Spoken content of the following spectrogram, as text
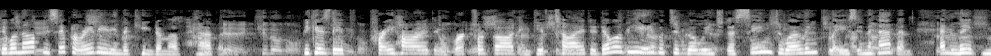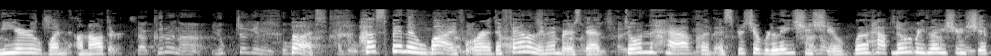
they will not be separated in the kingdom of heaven. Because they pray hard, they work for God, and give tithe, they will be able to go into the same dwelling place in heaven and live near one another. But husband and wife or the family members that don't have a spiritual relationship will have no relationship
